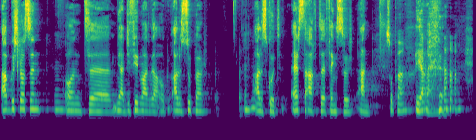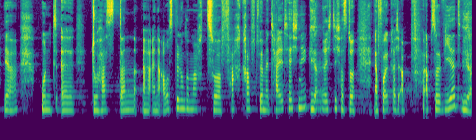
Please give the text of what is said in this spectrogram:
abgeschlossen mhm. und äh, ja, die Firma hat gesagt, alles super, Mhm. Alles gut. Erste Achte fängst du an. Super. Ja. ja. Und äh, du hast dann äh, eine Ausbildung gemacht zur Fachkraft für Metalltechnik. Ja. Richtig? Hast du erfolgreich ab absolviert. Ja.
